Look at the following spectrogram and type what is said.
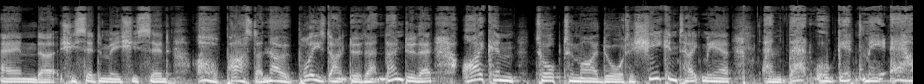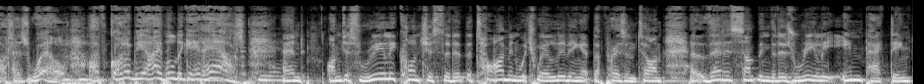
And uh, she said to me, she said, "Oh, Pastor, no, please don't do that. Don't do that. I can talk to my daughter. She can take me out, and that will get me out as well. Mm-hmm. I've got to be able to get out." And I'm just really conscious that at the time in which we're living at the present time, uh, that is something that is really impacting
